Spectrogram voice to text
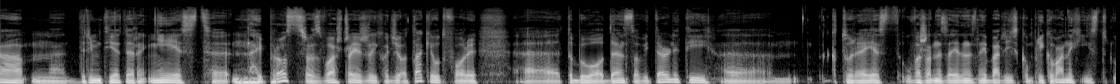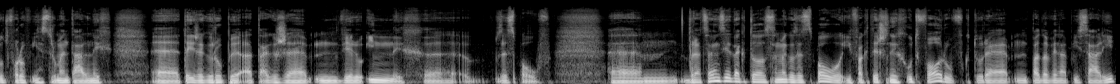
Mm, Dream Theater nie jest e, najprostsza, zwłaszcza jeżeli chodzi o takie utwory. E, to było Dance of Eternity, e, które jest uważane za jeden z najbardziej skomplikowanych instru utworów instrumentalnych tejże grupy, a także mm, wielu innych zespołów. Wracając jednak do samego zespołu i faktycznych utworów, które mm, panowie napisali,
